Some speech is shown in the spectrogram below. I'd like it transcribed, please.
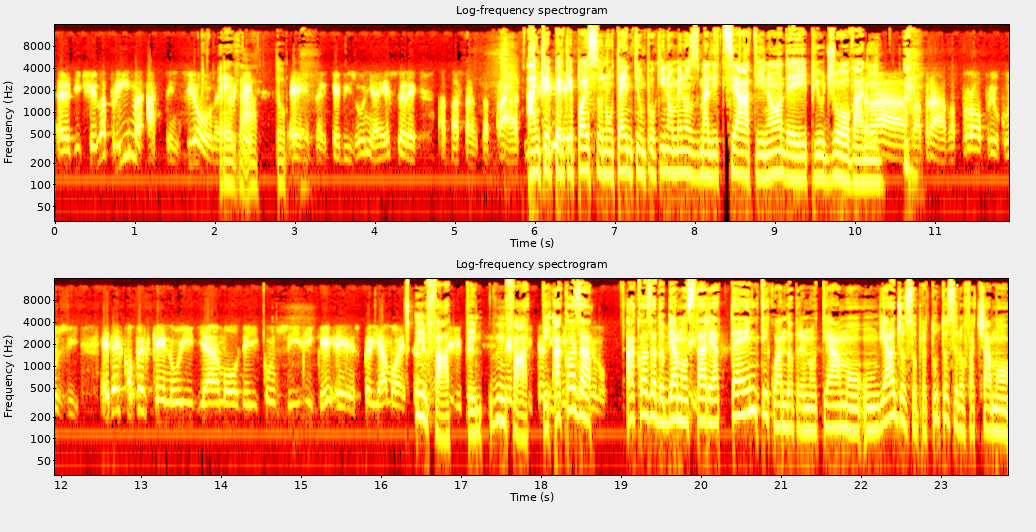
eh, diceva prima, attenzione, esatto. perché, eh, perché, bisogna essere abbastanza pratici. Anche perché poi sono utenti un pochino meno smaliziati no? dei più giovani. Brava, brava, proprio così. Ed ecco perché noi diamo dei consigli che eh, speriamo essere infatti, per, infatti, per a cosa a cosa dobbiamo sì. stare attenti quando prenotiamo un viaggio, soprattutto se lo facciamo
